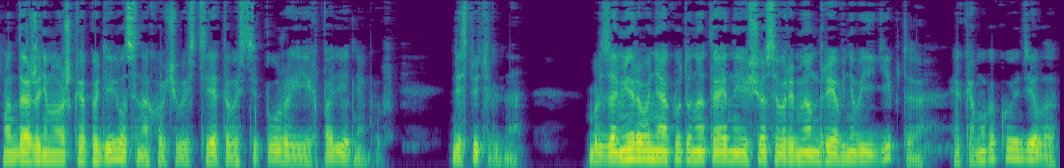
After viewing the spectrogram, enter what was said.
Он даже немножко подивился находчивости этого Степура и их подельников. Действительно, бальзамирование окутано тайной еще со времен Древнего Египта, и кому какое дело,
